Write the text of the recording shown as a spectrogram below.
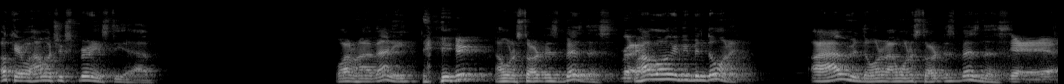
Okay, well, how much experience do you have? Well, I don't have any. I want to start this business. Right. Well, how long have you been doing it? I haven't been doing it. I want to start this business. yeah, yeah, yeah.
